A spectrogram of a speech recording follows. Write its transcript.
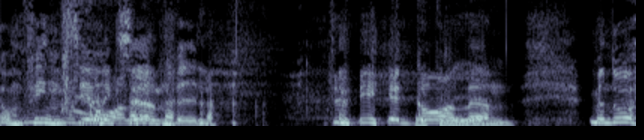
De finns i en. Excel-fil. Du är galen! Men då,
